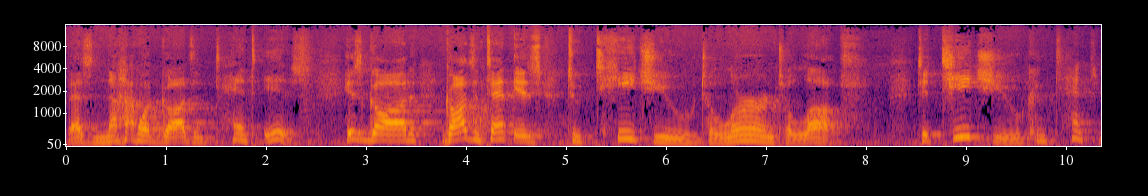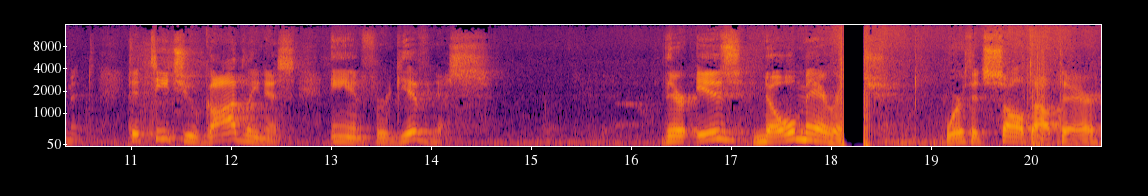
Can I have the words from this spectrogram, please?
That's not what God's intent is. His God, God's intent is to teach you to learn to love, to teach you contentment, to teach you godliness and forgiveness. There is no marriage worth its salt out there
